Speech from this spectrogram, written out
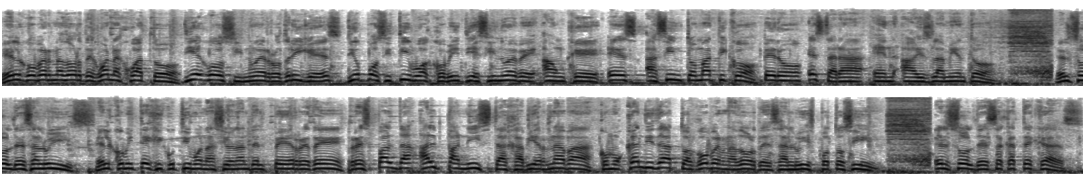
El gobernador de Guanajuato, Diego Sinue Rodríguez, dio positivo a COVID-19, aunque es asintomático, pero estará en aislamiento. El Sol de San Luis. El Comité Ejecutivo Nacional del PRD respalda al panista Javier Nava como candidato a gobernador de San Luis Potosí. El Sol de Zacatecas.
